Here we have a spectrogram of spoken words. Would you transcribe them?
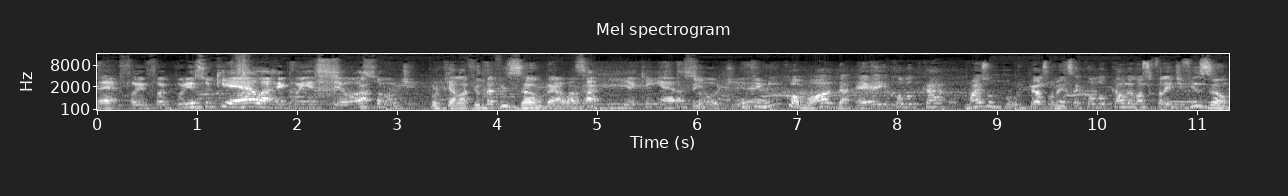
É, foi, foi por isso que ela reconheceu a Ah, Sold. Porque ela viu da visão dela, Ela né? sabia quem era a Sim. Sold. O que me incomoda é colocar, mais um, um piores momentos, é colocar o negócio que eu falei de visão.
